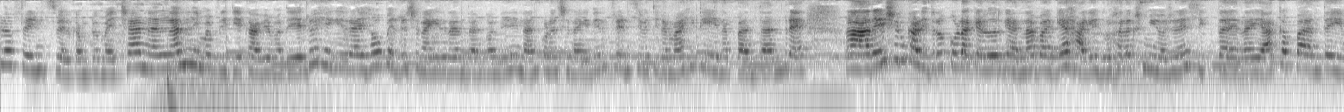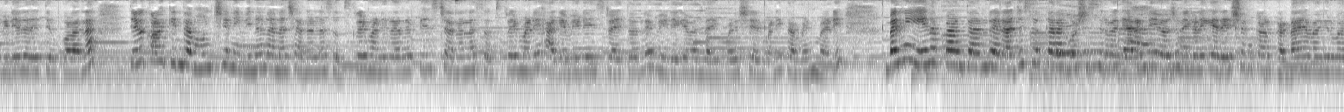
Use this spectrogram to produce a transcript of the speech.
Hello friends welcome to my channel ನಾನು ನಿಮ್ಮ ಪ್ರೀತಿಯ ಕಾವ್ಯ ಮತ್ತು ಎಲ್ಲರೂ ಹೇಗಿದ್ರೆ ಐ ಹೋಪ್ ಎಲ್ಲರೂ ಚೆನ್ನಾಗಿದ್ದೀರಾ ಅಂತ ಅನ್ಕೊಂಡಿದ್ದೀನಿ. ನಾನು ಕೂಡ ಚೆನ್ನಾಗಿದ್ದೀನಿ. ಫ್ರೆಂಡ್ಸ್ ಇವತ್ತಿನ ಮಾಹಿತಿ ಏನಪ್ಪಾ ಅಂತ ಅಂದರೆ ರೇಷನ್ ಕಾರ್ಡ್ ಇದ್ರೂ ಕೂಡ ಕೆಲವರಿಗೆ ಅನ್ನಭಾಗ್ಯ ಹಾಗೆ ಗೃಹಲಕ್ಷ್ಮಿ ಯೋಜನೆ ಸಿಗ್ತಾ ಇಲ್ಲ. ಯಾಕಪ್ಪ ಅಂತ ಈ ವಿಡಿಯೋದಲ್ಲಿ ತಿಳ್ಕೊಳ್ಳೋಣ. ತಿಳ್ಕೊಳ್ಳೋಕ್ಕಿಂತ ಮುಂಚೆ ನೀವಿನ್ನೂ ನನ್ನ ಚಾನಲ್ನ ಸಬ್ಸ್ಕ್ರೈಬ್ ಮಾಡಿಲ್ಲ ಅಂದರೆ ಪ್ಲೀಸ್ ಚಾನಲ್ನ ಸಬ್ಸ್ಕ್ರೈಬ್ ಮಾಡಿ. ಹಾಗೆ ವಿಡಿಯೋ ಇಷ್ಟ ಆಯಿತು ಅಂದ್ರೆ ವಿಡಿಯೋಗೆ ಒಂದು ಲೈಕ್ ಮಾಡಿ ಶೇರ್ ಮಾಡಿ ಕಮೆಂಟ್ ಮಾಡಿ. ಬನ್ನಿ, ಏನಪ್ಪಾ ಅಂತ ಅಂದರೆ, ರಾಜ್ಯ ಸರ್ಕಾರ ಘೋಷಿಸಿರುವ ಗ್ಯಾರಂಟಿ ಯೋಜನೆಗಳಿಗೆ ರೇಷನ್ ಕಾರ್ಡ್ ಕಡ್ಡಾಯವಾಗಿರುವ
